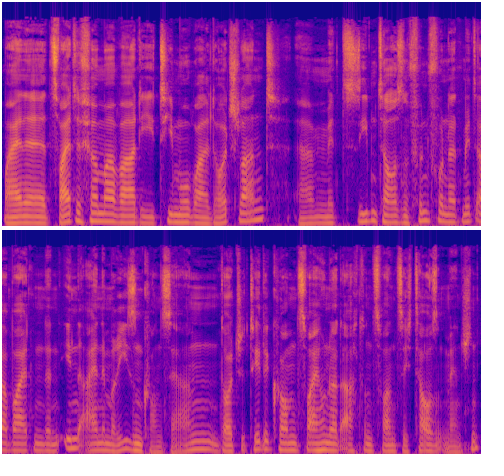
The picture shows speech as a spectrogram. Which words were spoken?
Meine zweite Firma war die T-Mobile Deutschland äh, mit 7500 Mitarbeitenden in einem Riesenkonzern. Deutsche Telekom 228.000 Menschen.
